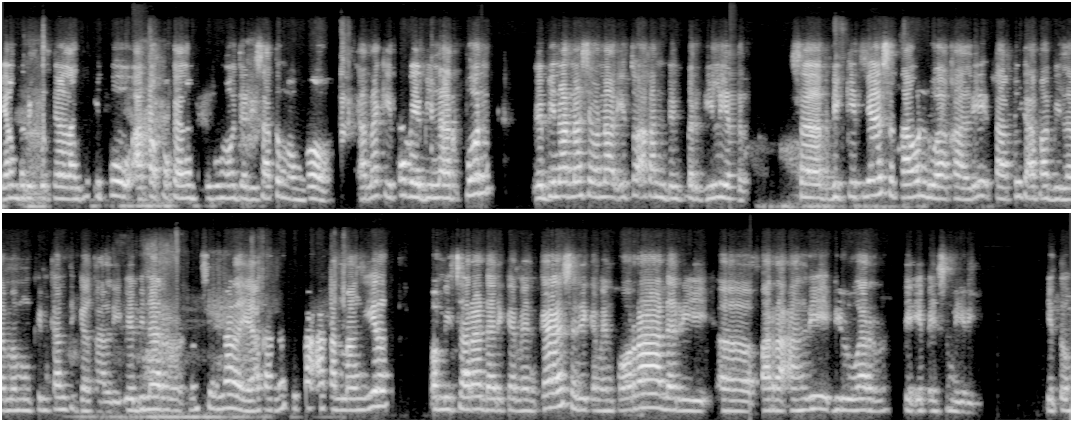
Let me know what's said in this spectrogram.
yang berikutnya lagi IPU atau Pokel IPU mau jadi satu monggo. Karena kita webinar pun webinar nasional itu akan bergilir sedikitnya setahun dua kali, tapi apabila memungkinkan tiga kali. Webinar nasional ya, karena kita akan manggil pembicara dari Kemenkes, dari Kemenpora, dari uh, para ahli di luar DEP sendiri. Gitu.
